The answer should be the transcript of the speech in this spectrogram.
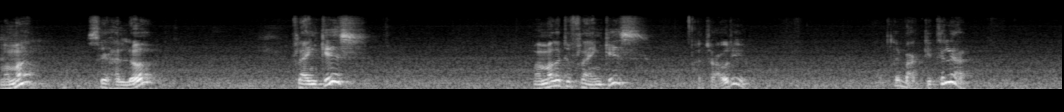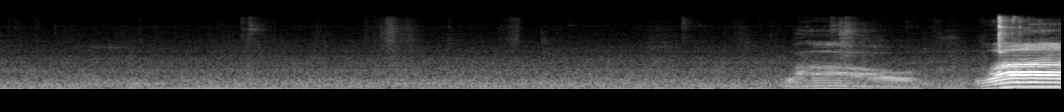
Mama, say hello. Flying kiss. Mama got to flying kiss. अच्छा आउरी back बाकी थिला Wow. Wow.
